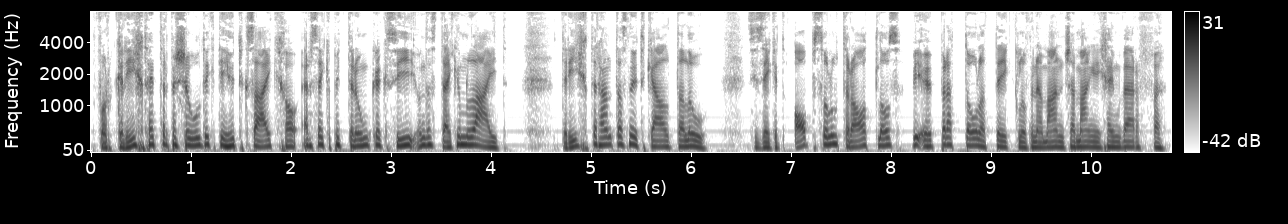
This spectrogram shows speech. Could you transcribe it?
vor Gericht hat der Beschuldigte heute gesagt, er sei betrunken gewesen und es tat ihm leid. Die Richter haben das nicht gelten lassen. Sie sagen absolut ratlos, wie jemand einen Tollendeckel auf eine Menschenmenge werfen kann.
